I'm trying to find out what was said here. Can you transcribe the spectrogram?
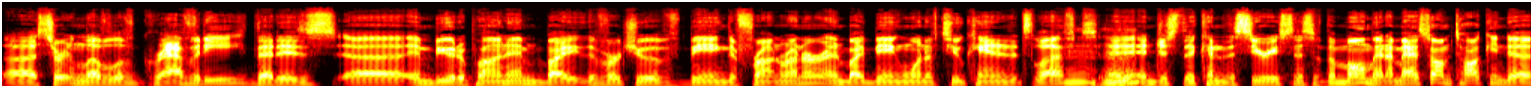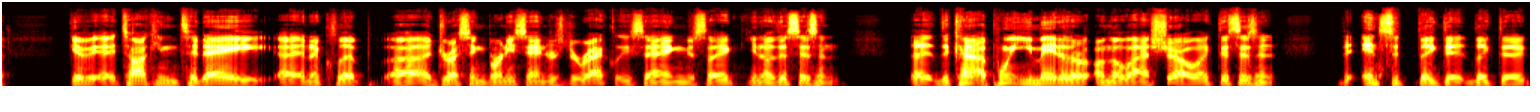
uh, certain level of gravity that is uh, imbued upon him by the virtue of being the front runner and by being one of two candidates left, Mhm. and, and just the kind of the seriousness of the moment. I mean, I saw him talking to give uh, talking today uh, in a clip uh, addressing Bernie Sanders directly, saying just like you know this isn't uh, the kind of a point you made on the last show. Like this isn't the insti- like the like the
